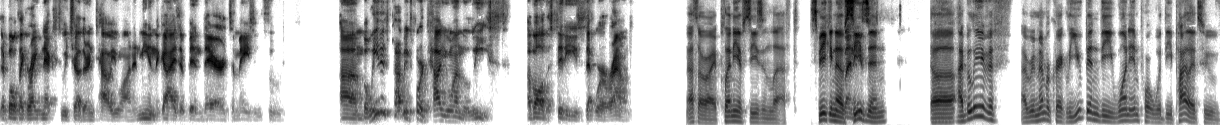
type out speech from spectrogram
They're both like right next to each other in Taoyuan, and me and the guys have been there. It's amazing food. Um, but we've probably explored Taoyuan the least of all the cities that were around. That's all right. Plenty of season left. Speaking of Plenty season, uh, I believe if I remember correctly, you've been the one import with the pilots who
